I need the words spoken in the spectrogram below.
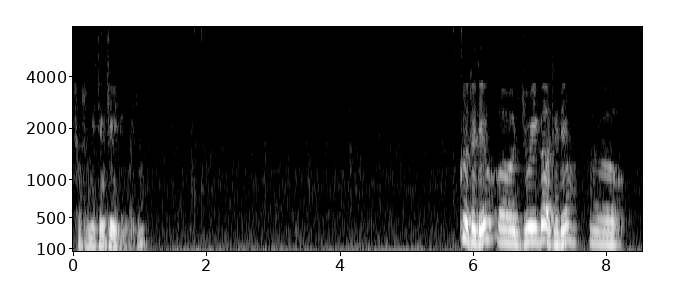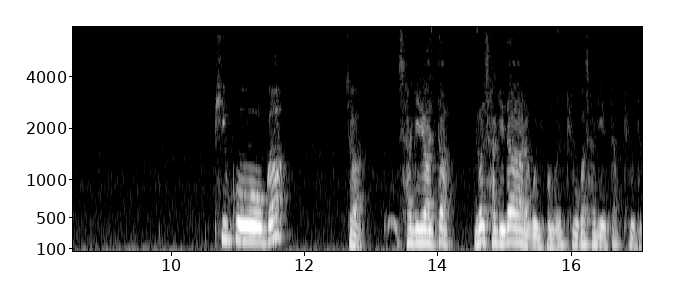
소송의 쟁점이 된 거죠. 그 어떻게 돼요? 어, 주의가 어떻게 돼요? 어, 피고가 자 사기가 했다. 이건 사기다라고 본 거예요. 피고가 사기했다. 피고들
